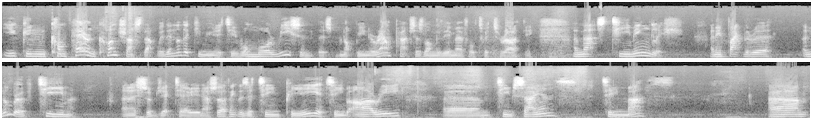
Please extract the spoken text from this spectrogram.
you can compare and contrast that with another community, one more recent that's not been around perhaps as long as the MFL Twitterati, and that's Team English. And in fact, there are a number of team and a subject area now. So I think there's a Team PE, a Team RE, um, Team Science, Team Maths, um,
